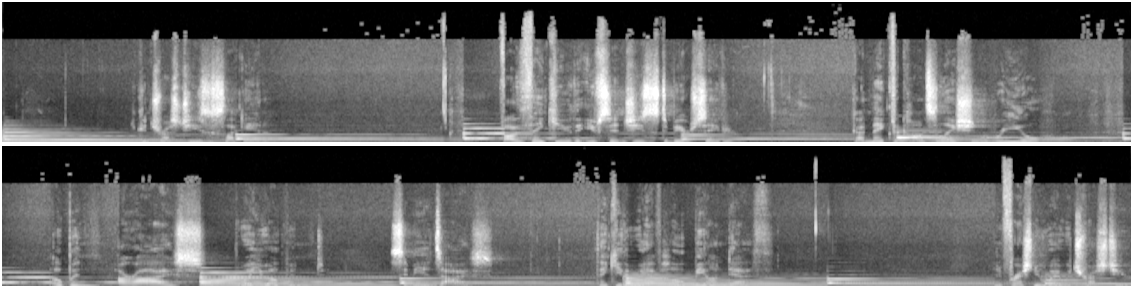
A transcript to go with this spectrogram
You can trust Jesus like Anna. Father, thank you that you've sent Jesus to be our Savior. God, make the consolation real. Open our eyes the way you opened Simeon's eyes. Thank you that we have hope beyond death. In a fresh new way, we trust you.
